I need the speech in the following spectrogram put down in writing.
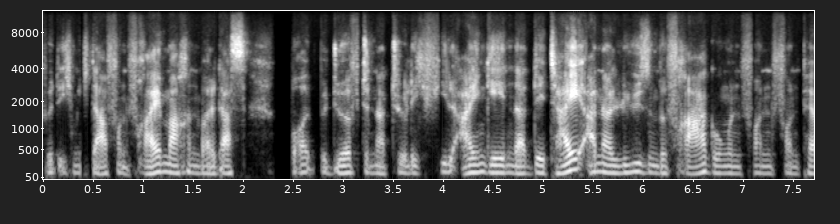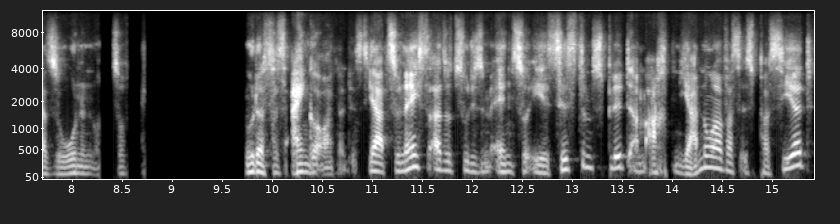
würde ich mich davon frei machen, weil das bedürfte natürlich viel eingehender Detailanalysen, Befragungen von, von Personen und so weiter. Nur, dass das eingeordnet ist. Ja, zunächst also zu diesem End-to-E System Split am 8. Januar. Was ist passiert?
